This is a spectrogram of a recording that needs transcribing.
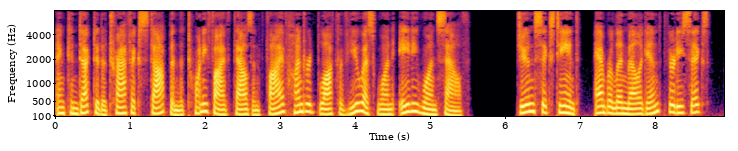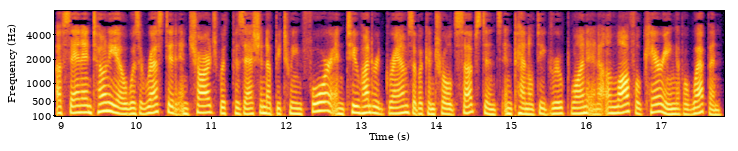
and conducted a traffic stop in the 25,500 block of US 181 South. June 16, Amberlyn Melligan, 36, of San Antonio was arrested and charged with possession of between 4 and 200 grams of a controlled substance in Penalty Group 1 and unlawful carrying of a weapon.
